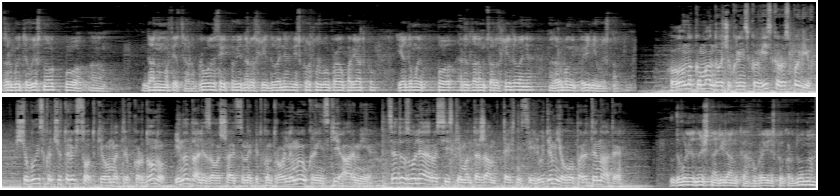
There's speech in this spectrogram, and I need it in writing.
зробити висновок по е, даному офіцеру. Проводиться відповідне розслідування військової служби правопорядку. Я думаю, по результатам цього розслідування ми зробимо відповідні висновки. Головнокомандувач українського війська розповів, що близько 400 кілометрів кордону і надалі залишаються непідконтрольними українській армії. Це дозволяє російським вантажам, техніці і людям його перетинати. Доволі значна ділянка українського кордону,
